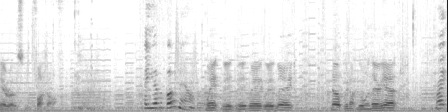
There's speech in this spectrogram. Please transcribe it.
Arrows. Fuck off. Hey, you have a bow now, though. Wait, wait, wait, wait, wait, wait. Nope, we're not going there yet. Right?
